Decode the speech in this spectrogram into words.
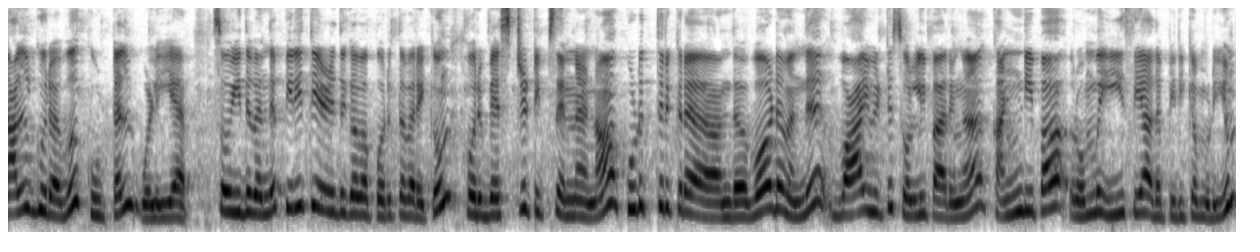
நல்குறவு கூட்டல் ஒளிய ஸோ இது வந்து பிரித்து எழுதுகவை பொறுத்த வரைக்கும் ஒரு பெஸ்ட்டு டிப்ஸ் என்னன்னா கொடுத்துருக்கிற அந்த வேர்டை வந்து வாய் விட்டு சொல்லி பாருங்கள் கண்டிப்பாக ரொம்ப ஈஸியாக அதை பிரிக்க முடியும்.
